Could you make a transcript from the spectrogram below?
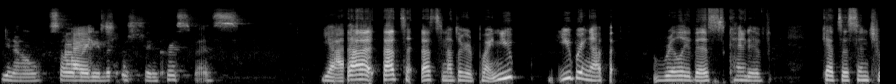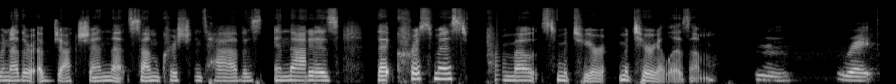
you know celebrating the christian christmas Yeah, that that's that's another good point. You you bring up really this kind of gets us into another objection that some Christians have is and that is that Christmas promotes mater- materialism. Mm, right.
